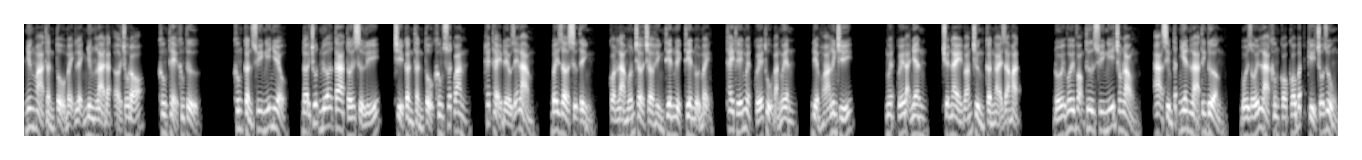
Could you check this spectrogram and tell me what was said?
nhưng mà thần tổ mệnh lệnh nhưng là đặt ở chỗ đó, không thể không tử. Không cần suy nghĩ nhiều, đợi chút nữa ta tới xử lý, chỉ cần thần tổ không xuất quan, hết thể đều dễ làm bây giờ sự tỉnh còn là muốn chờ chờ hình thiên lịch thiên đổi mệnh thay thế nguyệt quế thụ bản nguyên điểm hóa linh trí. Nguyệt quế đại nhân chuyện này đoán chừng cần ngài ra mặt. Đối với vọng thư suy nghĩ trong lòng ạ à, xìm tất nhiên là tin tưởng bối rối là không có, có bất kỳ chỗ dùng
